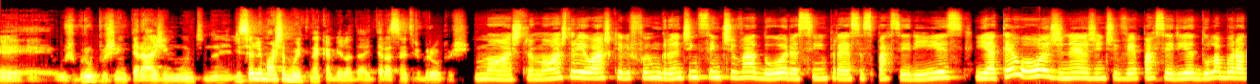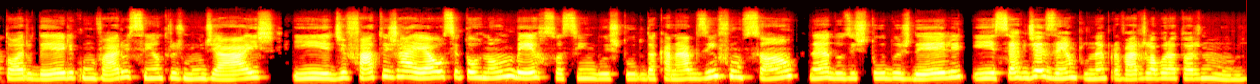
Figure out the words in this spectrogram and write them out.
é, é, os grupos interagem muito, né? Isso ele mostra muito, né, Camila, da interação entre grupos. Mostra, mostra, e eu acho que ele foi um grande incentivador, assim, para essas parcerias. E até hoje, né, a gente vê parceria do laboratório dele com vários centros mundiais. E, de fato, Israel se tornou um berço, assim, do estudo da cannabis em função, né, dos estudos dele e serve de exemplo exemplo, né, para vários laboratórios no mundo.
